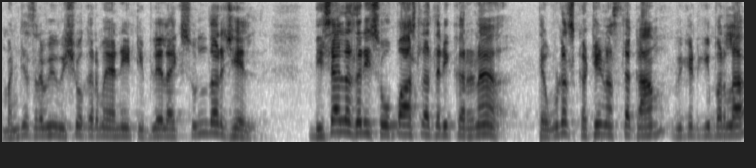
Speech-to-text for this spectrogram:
म्हणजेच रवी विश्वकर्मा यांनी टिपलेला एक सुंदर झेल दिसायला जरी सोपा असला तरी करणं तेवढंच कठीण असतं काम विकेटकीपरला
